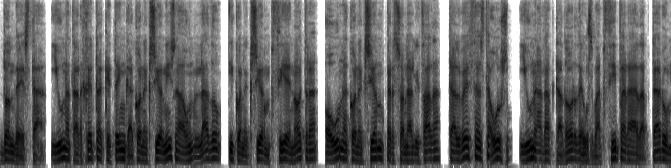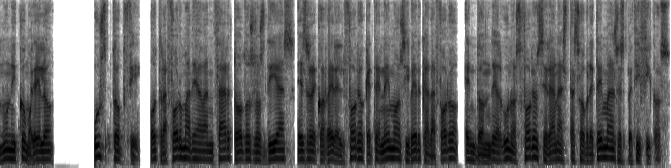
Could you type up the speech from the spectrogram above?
¿dónde está? Y una tarjeta que tenga conexión ISA a un lado, y conexión PCI en otra, o una conexión personalizada, tal vez hasta USB, y un adaptador de USB-C para adaptar un único modelo, USTOPFI. Otra forma de avanzar todos los días es recorrer el foro que tenemos y ver cada foro, en donde algunos foros serán hasta sobre temas específicos.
